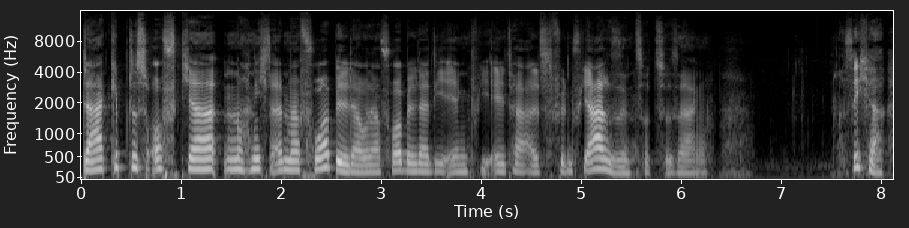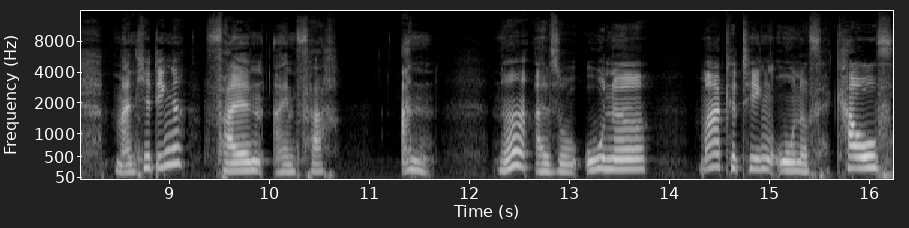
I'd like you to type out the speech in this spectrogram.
Da gibt es oft ja noch nicht einmal Vorbilder oder Vorbilder, die irgendwie älter als fünf Jahre sind sozusagen. Sicher, manche Dinge fallen einfach an. Ne? Also ohne Marketing, ohne Verkauf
